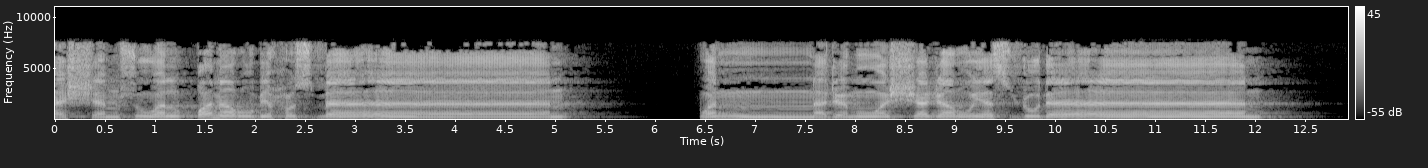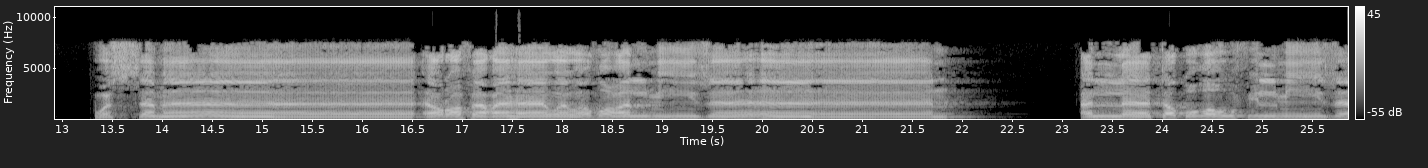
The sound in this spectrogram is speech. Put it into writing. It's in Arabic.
الشمس والقمر بحسبان والنجم والشجر يسجدان والسماء رفعها ووضع الميزان ألا تطغوا في الميزان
